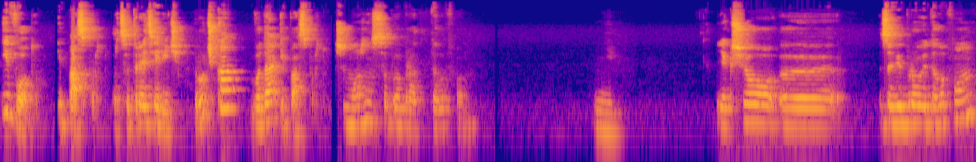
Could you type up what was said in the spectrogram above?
і воду, і паспорт. Це третя річ: ручка, вода і паспорт. Чи можна з собою брати телефон? Ні. Якщо е, завібрує телефон,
